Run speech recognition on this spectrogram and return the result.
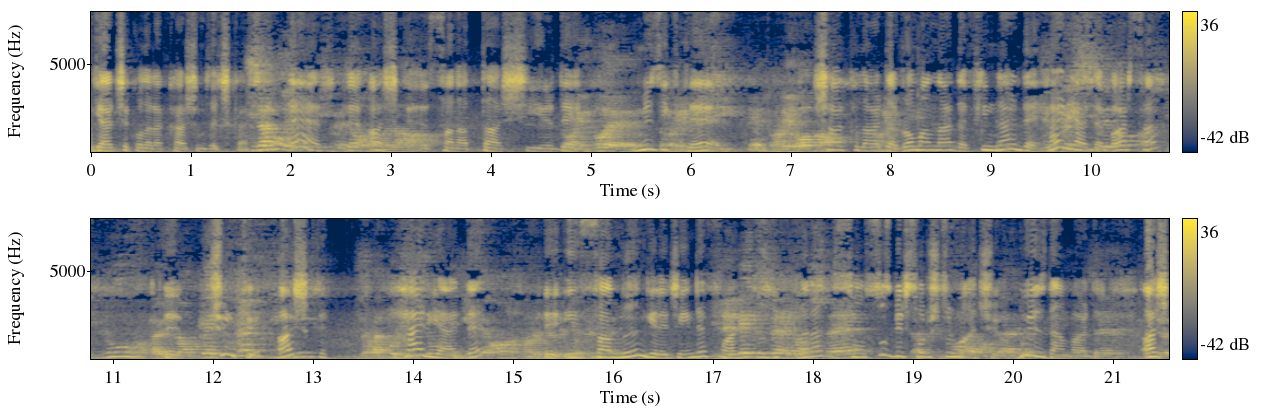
gerçek olarak karşımıza çıkar. Eğer e, aşk e, sanatta, şiirde, müzikte, şarkılarda, romanlarda, filmlerde her yerde varsa e, çünkü aşk her yerde e, insanlığın geleceğinde farklılıklara sonsuz bir soruşturma açıyor. Bu yüzden vardır. Aşk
